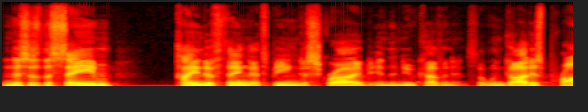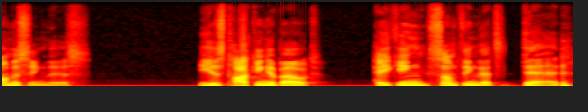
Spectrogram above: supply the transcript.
And this is the same kind of thing that's being described in the new covenant. So when God is promising this, he is talking about taking something that's dead.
